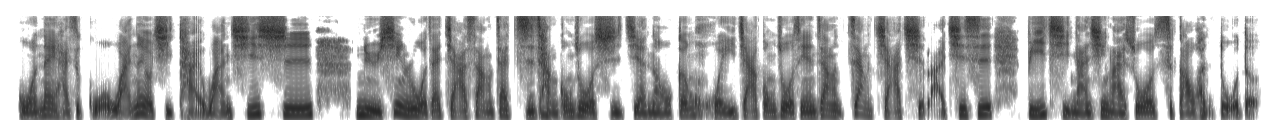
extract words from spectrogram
国内还是国外，那尤其台湾，其实女性如果再加上在职场工作时间哦，跟回家工作时间这样这样加起来，其实比起男性来说是高很多的。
